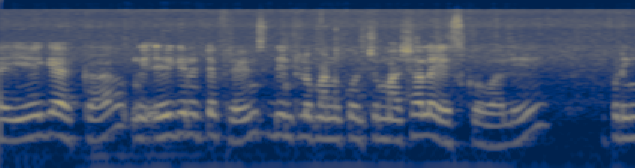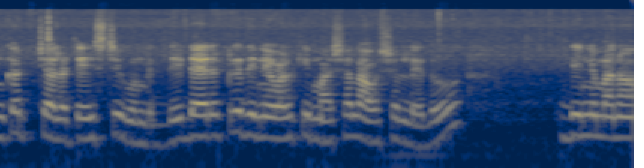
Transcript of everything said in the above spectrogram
వేగాక వేగినట్టే ఫ్రెండ్స్ దీంట్లో మనం కొంచెం మసాలా వేసుకోవాలి. ఇప్పుడు ఇంకా చాలా టేస్టీగా ఉంటుంది డైరెక్ట్గా తినే వాళ్ళకి మసాలా అవసరం లేదు. దీన్ని మనం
